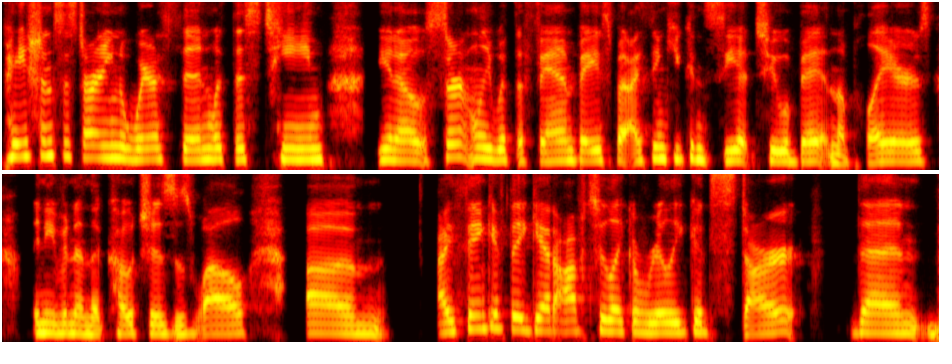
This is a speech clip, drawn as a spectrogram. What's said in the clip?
patience is starting to wear thin with this team, you know, certainly with the fan base, but I think you can see it too a bit in the players and even in the coaches as well. Um, I think if they get off to like a really good start, then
